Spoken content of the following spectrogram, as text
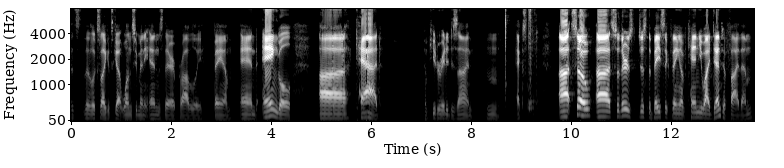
it looks like it's got one too many ends there probably. Bam. And angle, uh, CAD, computer aided design. Mm, excellent. Uh, so, uh, so there's just the basic thing of can you identify them,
